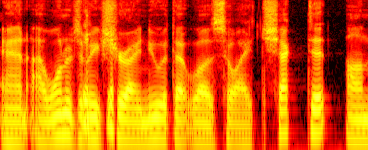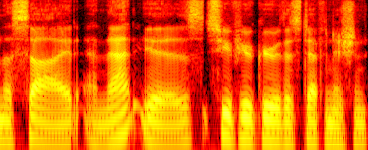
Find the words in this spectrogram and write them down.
and I wanted to make sure I knew what that was. So I checked it on the side, and that is, see if you agree with this definition,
